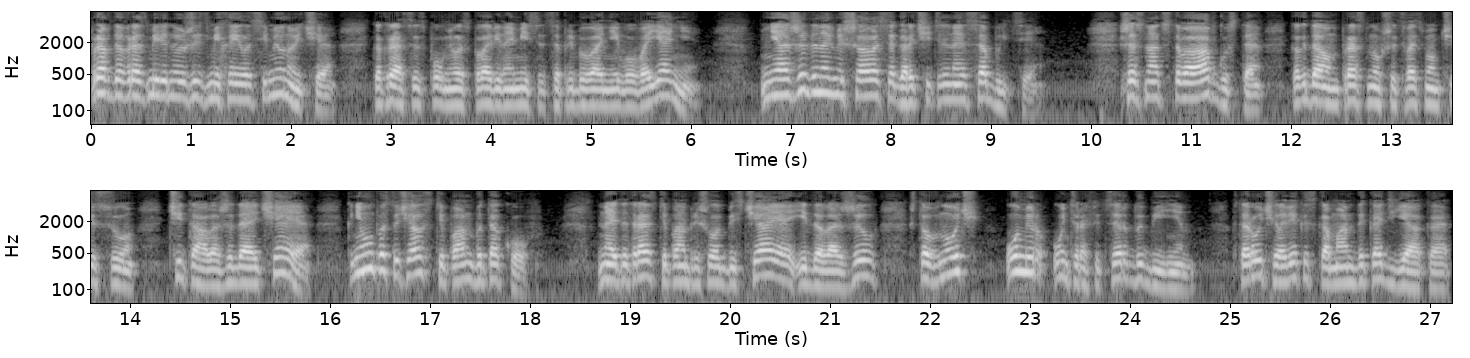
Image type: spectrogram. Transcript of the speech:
Правда, в размеренную жизнь Михаила Семеновича, как раз исполнилась половина месяца пребывания его в Аяне, неожиданно вмешалось огорчительное событие. 16 августа, когда он, проснувшись в восьмом часу, читал, ожидая чая, к нему постучал Степан Батаков. На этот раз Степан пришел без чая и доложил, что в ночь умер унтер-офицер Дубинин, второй человек из команды Кадьяка,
